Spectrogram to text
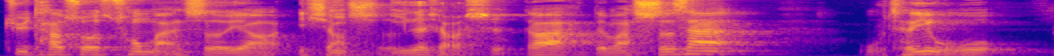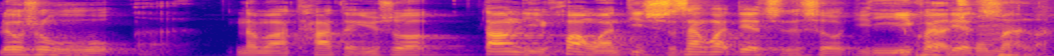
据他说充满是要一小时，一个小时，对吧？对吧？十三五乘以五，六十五。那么它等于说，当你换完第十三块电池的时候，你第一块电池充满了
